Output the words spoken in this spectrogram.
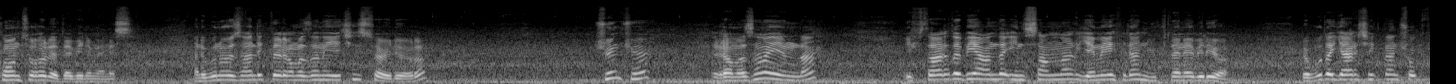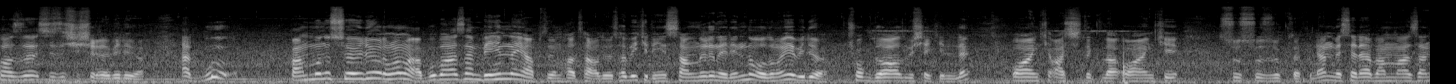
kontrol edebilmeniz. Hani bunu özellikle Ramazan ayı için söylüyorum. Çünkü Ramazan ayında iftarda bir anda insanlar yemeğe falan yüklenebiliyor. Ve bu da gerçekten çok fazla sizi şişirebiliyor. Ha bu ben bunu söylüyorum ama bu bazen benim de yaptığım hata oluyor. Tabii ki de insanların elinde olmayabiliyor. Çok doğal bir şekilde. O anki açlıkla, o anki susuzlukla falan. Mesela ben bazen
